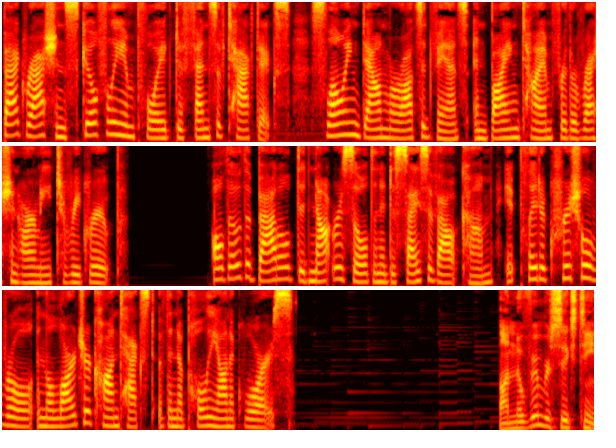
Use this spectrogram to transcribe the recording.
Bagration skillfully employed defensive tactics, slowing down Murat's advance and buying time for the Russian army to regroup. Although the battle did not result in a decisive outcome, it played a crucial role in the larger context of the Napoleonic Wars. On November 16,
